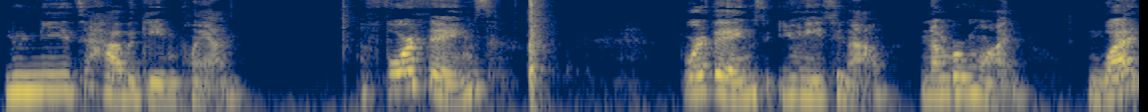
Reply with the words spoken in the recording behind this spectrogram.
You need to have a game plan. Four things, four things you need to know. Number one, what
